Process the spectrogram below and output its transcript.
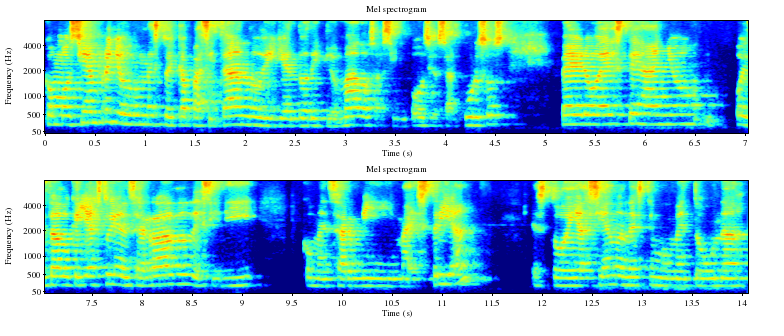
como siempre yo me estoy capacitando y yendo a diplomados, a simposios, a cursos, pero este año, pues dado que ya estoy encerrada, decidí comenzar mi maestría. Estoy haciendo en este momento una,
